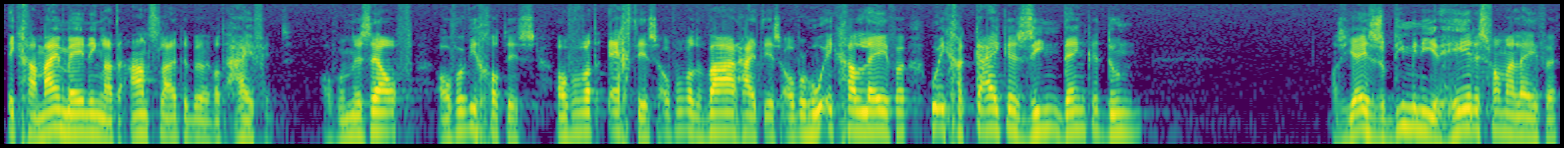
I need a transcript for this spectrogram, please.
Ik ga mijn mening laten aansluiten bij wat hij vindt. Over mezelf, over wie God is, over wat echt is, over wat waarheid is, over hoe ik ga leven, hoe ik ga kijken, zien, denken, doen. Als Jezus op die manier Heer is van mijn leven,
